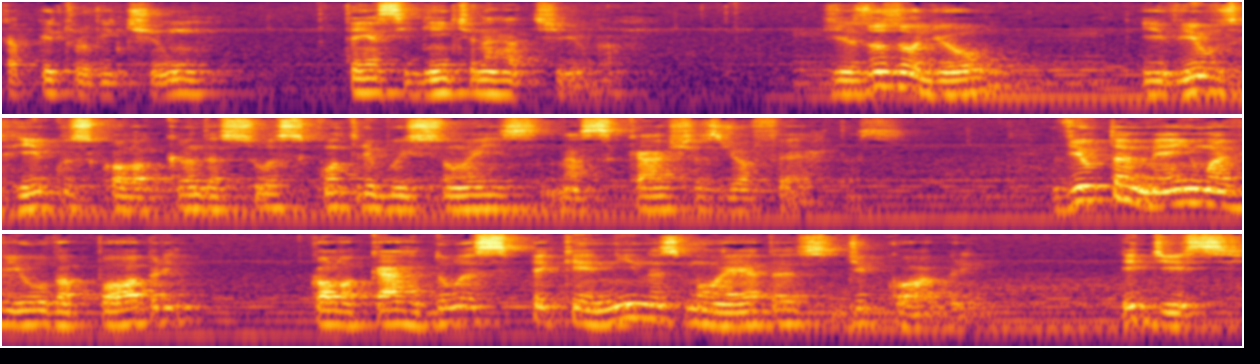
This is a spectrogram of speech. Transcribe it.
capítulo 21, tem a seguinte narrativa: Jesus olhou e viu os ricos colocando as suas contribuições nas caixas de ofertas. Viu também uma viúva pobre colocar duas pequeninas moedas de cobre e disse:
